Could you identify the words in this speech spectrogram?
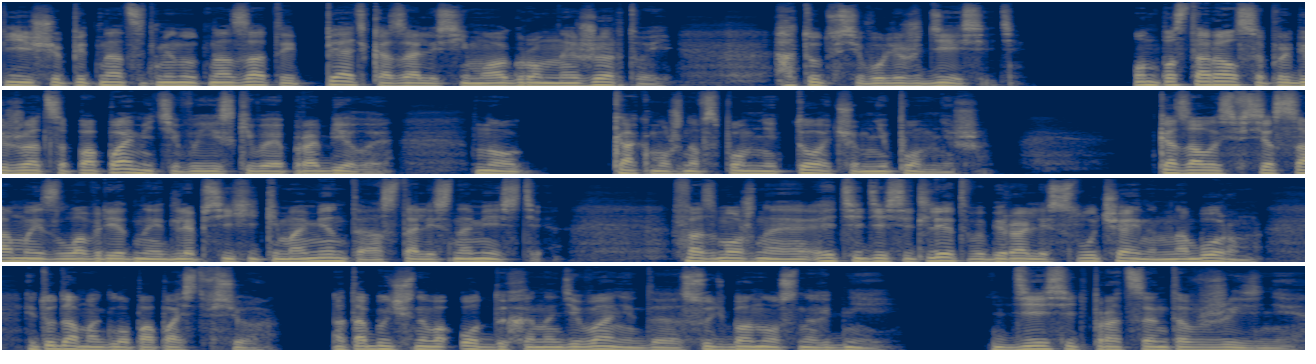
Еще 15 минут назад и пять казались ему огромной жертвой, а тут всего лишь 10. Он постарался пробежаться по памяти, выискивая пробелы, но как можно вспомнить то, о чем не помнишь? Казалось, все самые зловредные для психики моменты остались на месте. Возможно, эти 10 лет выбирались случайным набором, и туда могло попасть все. От обычного отдыха на диване до судьбоносных дней. 10% жизни.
